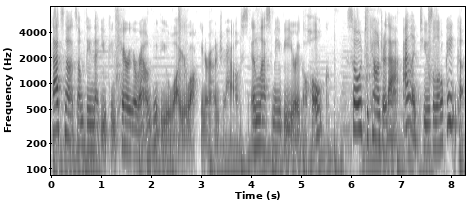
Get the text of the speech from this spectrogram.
that's not something that you can carry around with you while you're walking around your house, unless maybe you're the Hulk. So to counter that, I like to use a little paint cup.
